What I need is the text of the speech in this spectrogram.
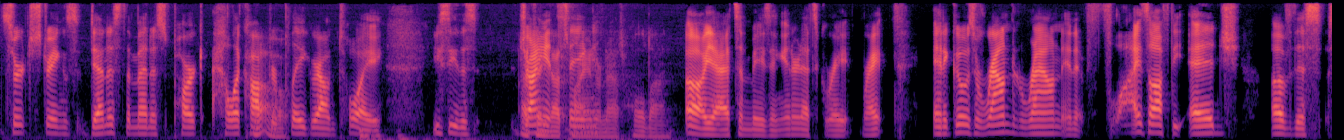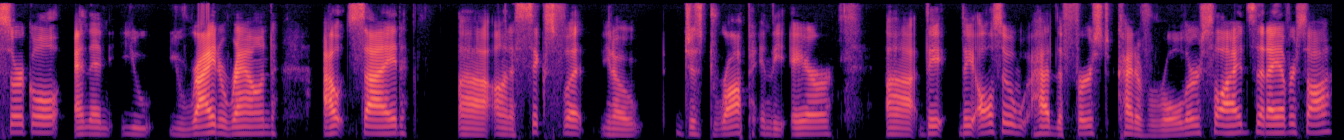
search strings Dennis the Menace Park helicopter Uh-oh. playground toy, you see this giant I think that's my thing. internet. Hold on. Oh yeah, it's amazing. Internet's great, right? And it goes around and around and it flies off the edge of this circle and then you you ride around outside uh, on a six foot, you know, just drop in the air. Uh, they they also had the first kind of roller slides that I ever saw,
